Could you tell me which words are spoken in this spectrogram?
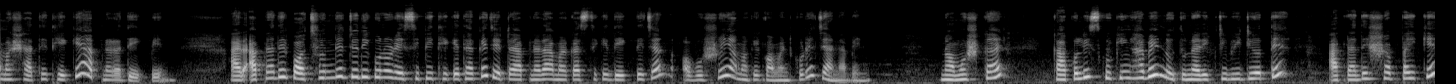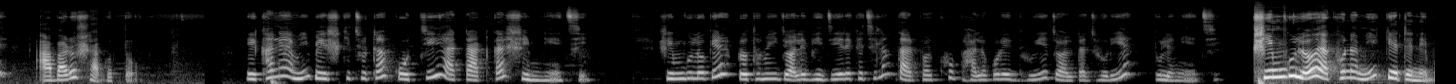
আমার সাথে থেকে আপনারা দেখবেন। আর আপনাদের পছন্দের যদি কোনো রেসিপি থেকে থাকে, যেটা আপনারা আমার কাছ থেকে দেখতে চান, অবশ্যই আমাকে কমেন্ট করে জানাবেন। নমস্কার, কাকলিস কুকিং হাবের নতুন আরেকটি ভিডিওতে আপনাদের সবাইকে আবারও স্বাগত। এখানে আমি বেশ কিছুটা কচি আর টাটকা শিম নিয়েছি। শিমগুলোকে প্রথমেই জলে ভিজিয়ে রেখেছিলাম, তারপর খুব ভালো করে ধুয়ে জলটা ঝরিয়ে তুলে নিয়েছি। শিমগুলো এখন আমি কেটে নেব।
